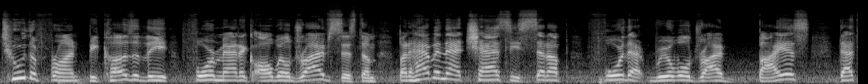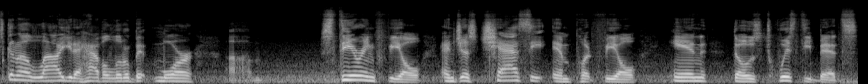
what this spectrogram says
to the front because of the 4MATIC all-wheel drive system, but having that chassis set up for that rear-wheel drive bias, that's going to allow you to have a little bit more um, steering feel and just chassis input feel in those twisty bits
